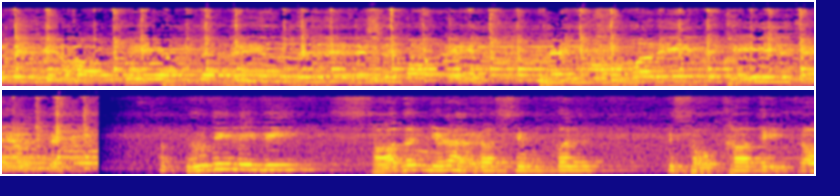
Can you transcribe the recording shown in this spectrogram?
ਅੰਦਰ ਅੰਦਰ ਮੈਨੂੰ ਦੇ ਉੱਤੇ ਉਹਦੇ ਲਈ ਵੀ ਸਾਧਨ ਜਿਹੜਾ ਹੈਗਾ ਸਿੰਪਲ ਤੇ ਸੌਖਾ ਤਰੀਕਾ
